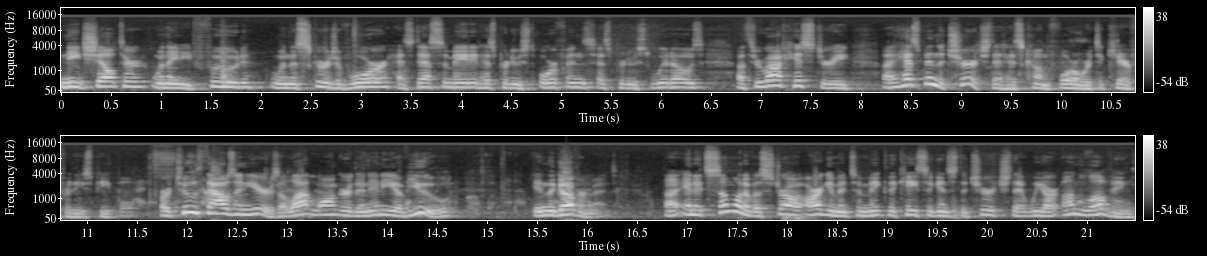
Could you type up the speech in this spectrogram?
need shelter, when they need food, when the scourge of war has decimated, has produced orphans, has produced widows. Uh, throughout history, uh, it has been the church that has come forward to care for these people. For 2,000 years, a lot longer than any of you in the government. Uh, and it's somewhat of a straw argument to make the case against the church that we are unloving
